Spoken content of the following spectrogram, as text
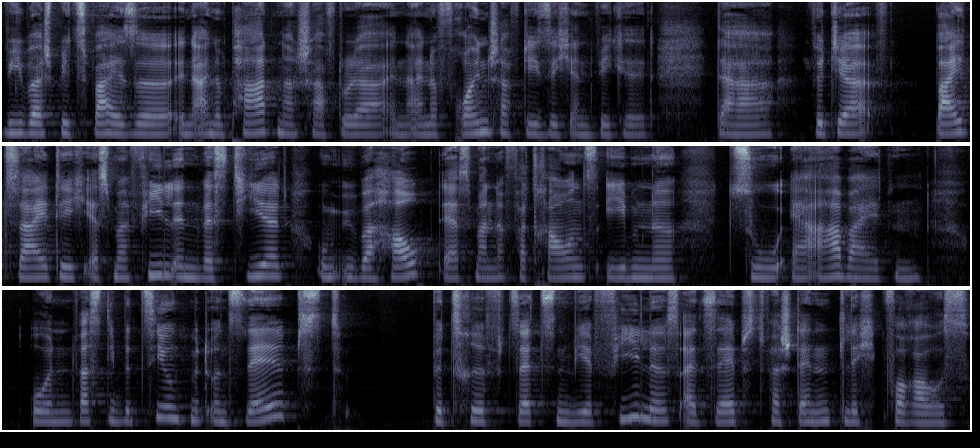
wie beispielsweise in eine Partnerschaft oder in eine Freundschaft, die sich entwickelt. Da wird ja beidseitig erstmal viel investiert, um überhaupt erstmal eine Vertrauensebene zu erarbeiten. Und was die Beziehung mit uns selbst betrifft, setzen wir vieles als selbstverständlich voraus.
